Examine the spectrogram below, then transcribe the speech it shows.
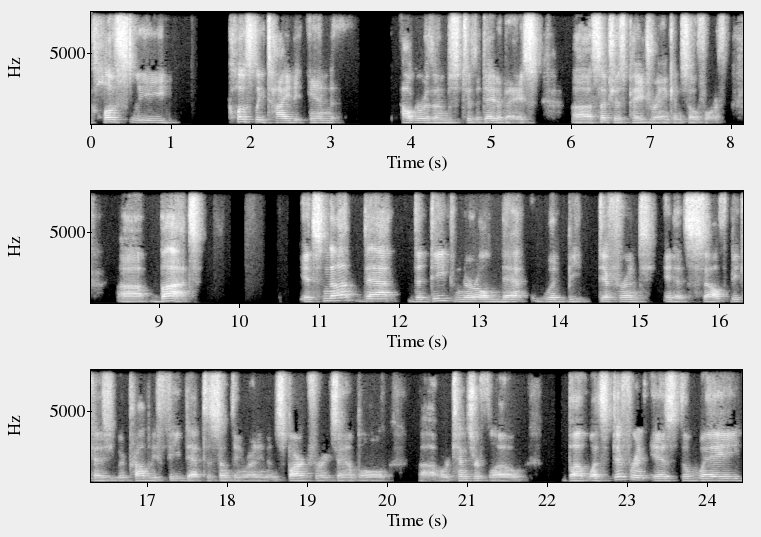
closely closely tied in algorithms to the database, such as PageRank and so forth. but it's not that the deep neural net would be different in itself because you would probably feed that to something running in Spark, for example, uh, or TensorFlow. But what's different is the way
